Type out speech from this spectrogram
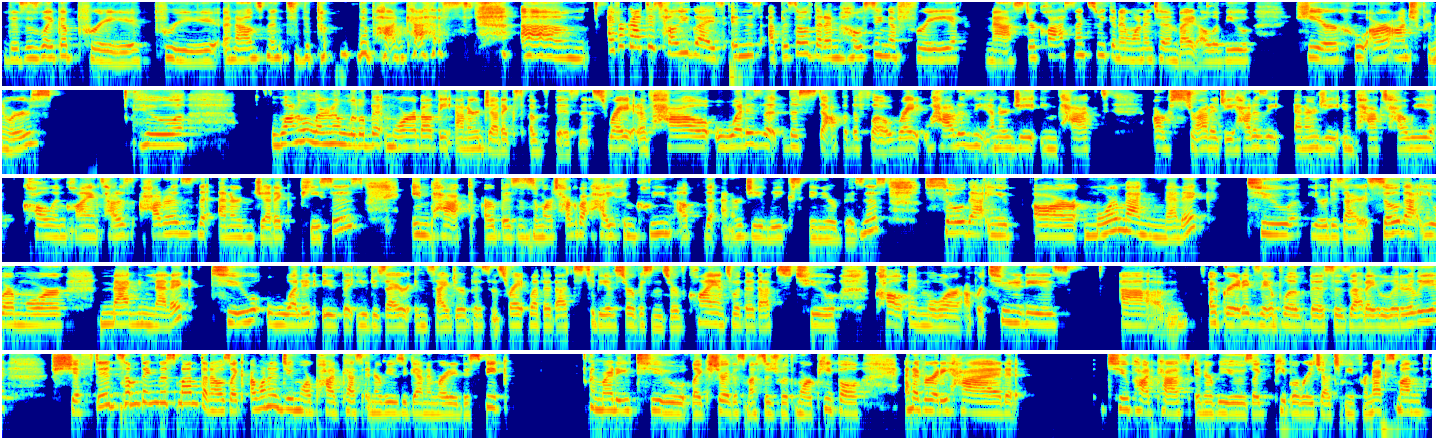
This is like a pre pre announcement to the the podcast. Um, I forgot to tell you guys in this episode that I'm hosting a free masterclass next week, and I wanted to invite all of you here who are entrepreneurs who want to learn a little bit more about the energetics of business right of how what is the the stop of the flow right how does the energy impact our strategy? How does the energy impact how we call in clients? How does how does the energetic pieces impact our business? And we're talking about how you can clean up the energy leaks in your business so that you are more magnetic to your desires so that you are more magnetic to what it is that you desire inside your business, right? Whether that's to be of service and serve clients, whether that's to call in more opportunities, um, a great example of this is that I literally shifted something this month and I was like, I want to do more podcast interviews again. I'm ready to speak. I'm ready to like share this message with more people. And I've already had two podcast interviews like people reach out to me for next month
